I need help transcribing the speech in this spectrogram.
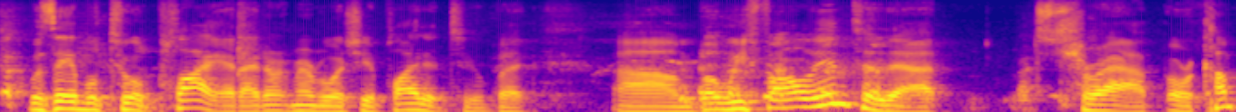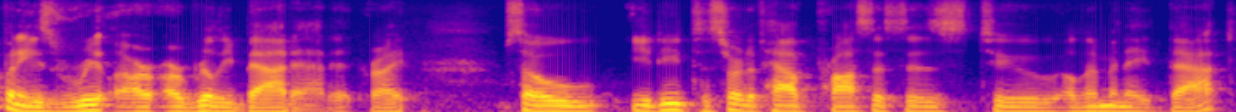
was able to apply it. I don't remember what she applied it to, but um, but we fall into that trap, or companies re- are, are really bad at it, right? So you need to sort of have processes to eliminate that.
